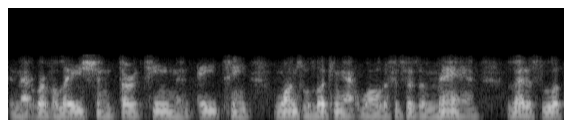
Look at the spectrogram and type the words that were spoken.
in that Revelation 13 and 18. Ones were looking at, well, if this is a man, let us look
